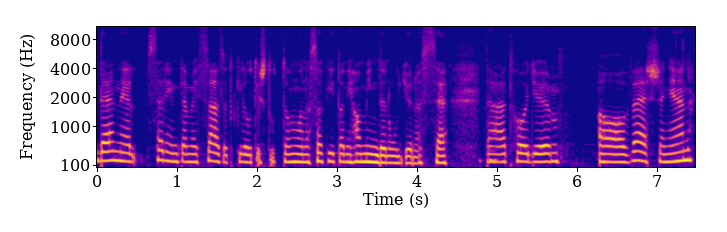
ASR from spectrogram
de ennél szerintem egy 105 kilót is tudtam volna szakítani, ha minden úgy jön össze. Tehát, hogy a versenyen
